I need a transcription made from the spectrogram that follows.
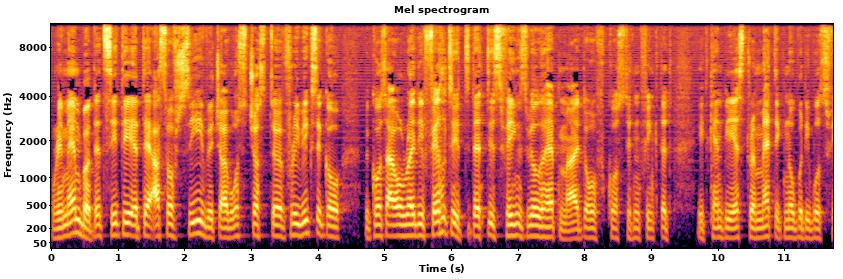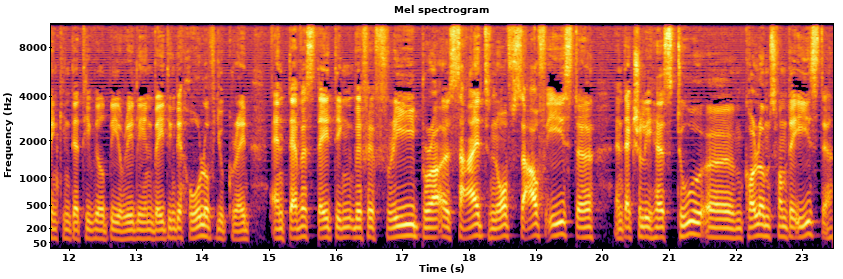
Remember that city at the Azov Sea, which I was just uh, three weeks ago, because I already felt it that these things will happen. I, of course, didn't think that it can be as dramatic. Nobody was thinking that he will be really invading the whole of Ukraine and devastating with a free uh, side, north, south, east. Uh, and actually has two um, columns from the east. Yeah.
